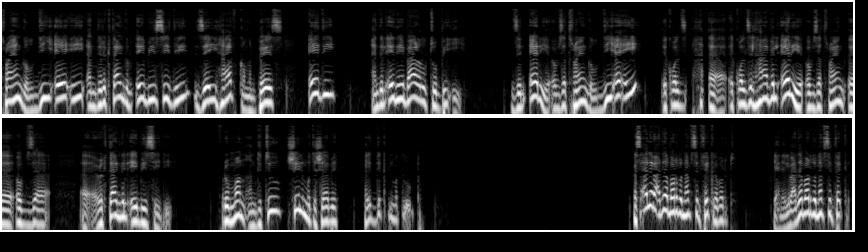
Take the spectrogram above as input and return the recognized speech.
triangle DAE and the rectangle ABCD they have common base AD and the AD parallel to BE then area of the triangle DAE equals uh, equals the half area of the triangle uh, of the uh, rectangle ABCD from 1 and 2 شيل المتشابه هيديك المطلوب المسألة اللي بعدها برضو نفس الفكرة برضو يعني اللي بعدها برضو نفس الفكرة.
